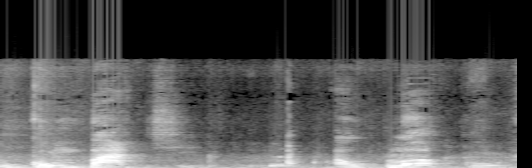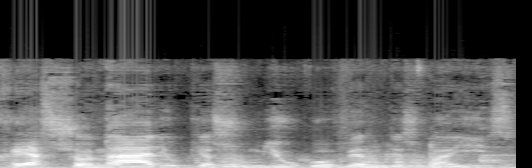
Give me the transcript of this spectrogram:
o combate ao bloco reacionário que assumiu o governo desse país,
